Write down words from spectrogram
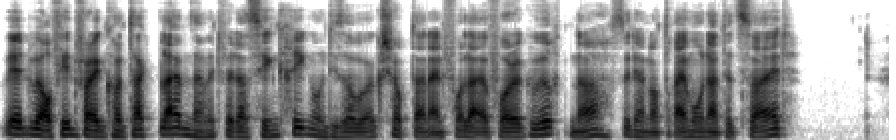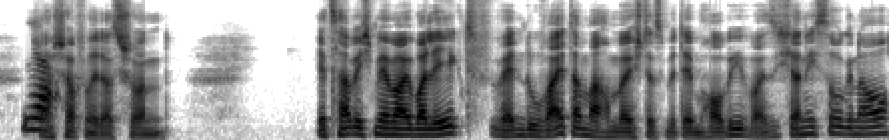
werden wir auf jeden Fall in Kontakt bleiben, damit wir das hinkriegen und dieser Workshop dann ein voller Erfolg wird. Ne? Sind ja noch drei Monate Zeit. Ja. Da schaffen wir das schon. Jetzt habe ich mir mal überlegt, wenn du weitermachen möchtest mit dem Hobby, weiß ich ja nicht so genau,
